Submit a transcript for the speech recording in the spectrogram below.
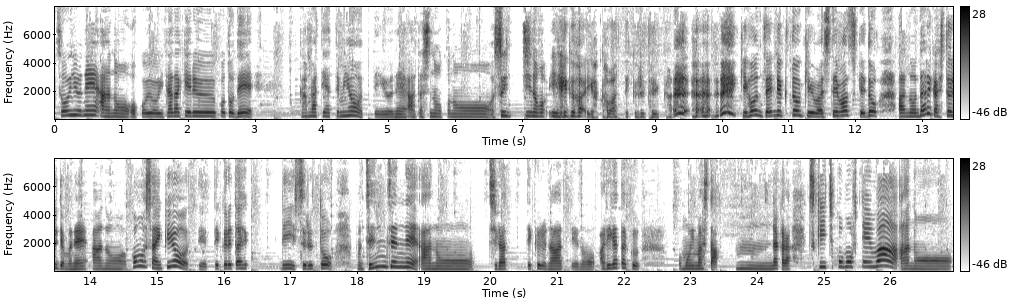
そういうね、あの、お声をいただけることで、頑張ってやってみようっていうね私のこのスイッチの入れ具合が変わってくるというか 基本全力投球はしてますけどあの誰か一人でもね「あのコモさん行くよ」って言ってくれたりするともう全然ねあの違ってくるなっていうのをありがたく思いました。うんだから月1コモフ展はあの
